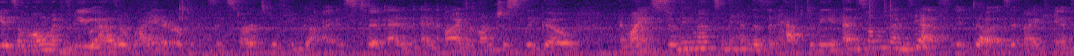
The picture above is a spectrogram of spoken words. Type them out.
it's a moment for you as a writer because it starts with you guys to and, and I consciously go, am I assuming that's a man? Does it have to be? And sometimes yes, it does, and I can't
